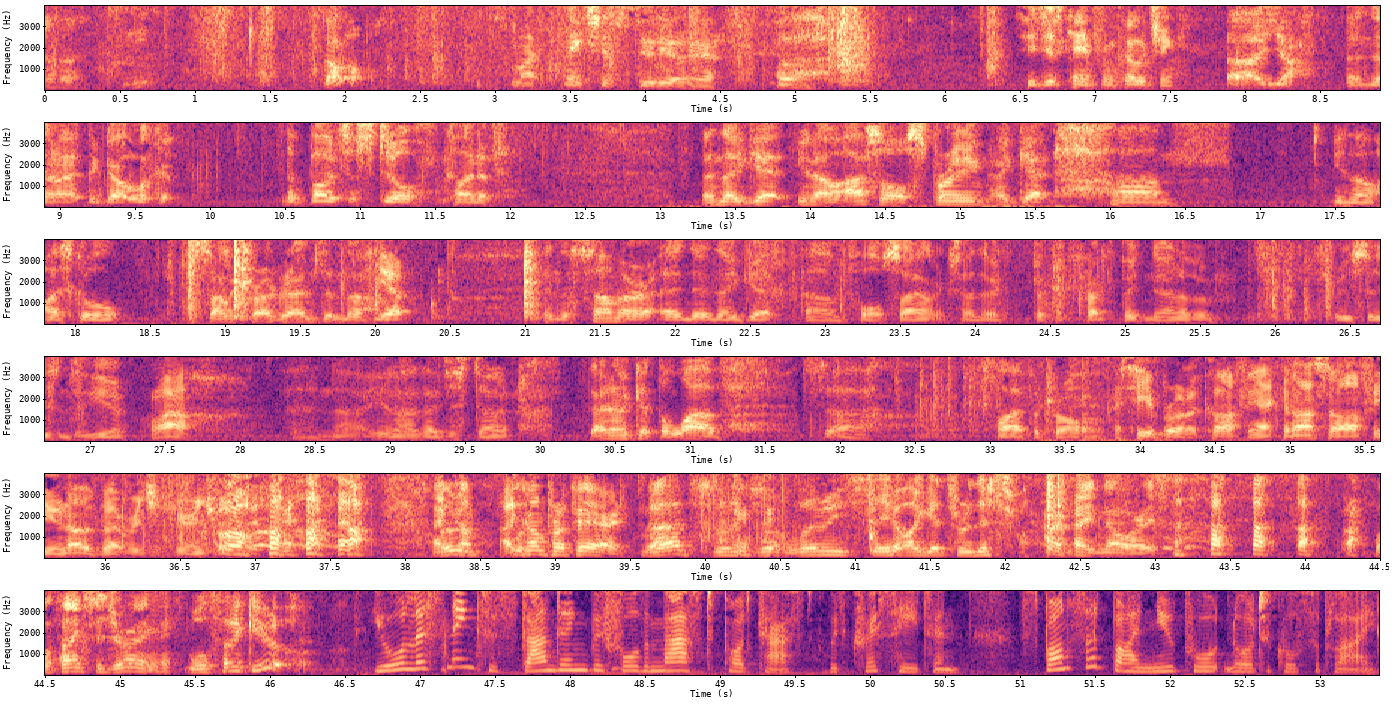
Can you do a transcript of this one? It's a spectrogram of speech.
Have a seat. Oh. It's my makeshift studio here. So you just came from coaching. Uh, yeah. And then I had to go look at the boats are still kind of. And they get, you know, us all spring. They get, um, you know, high school sailing programs in the Yep. in the summer, and then they get um, fall sailing. So they get the crap beaten out of them three seasons a year, Wow. And you know they just don't they don't get the love. It's uh, fire patrol. I see you brought a coffee. I can also offer you another beverage if you're interested. I come I come prepared. That's, that's uh, let me see how I get through this one. All right, no worries. well, thanks for joining me. Well, thank you. You're listening to Standing Before the Mast podcast with Chris Heaton, sponsored by Newport Nautical Supply.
